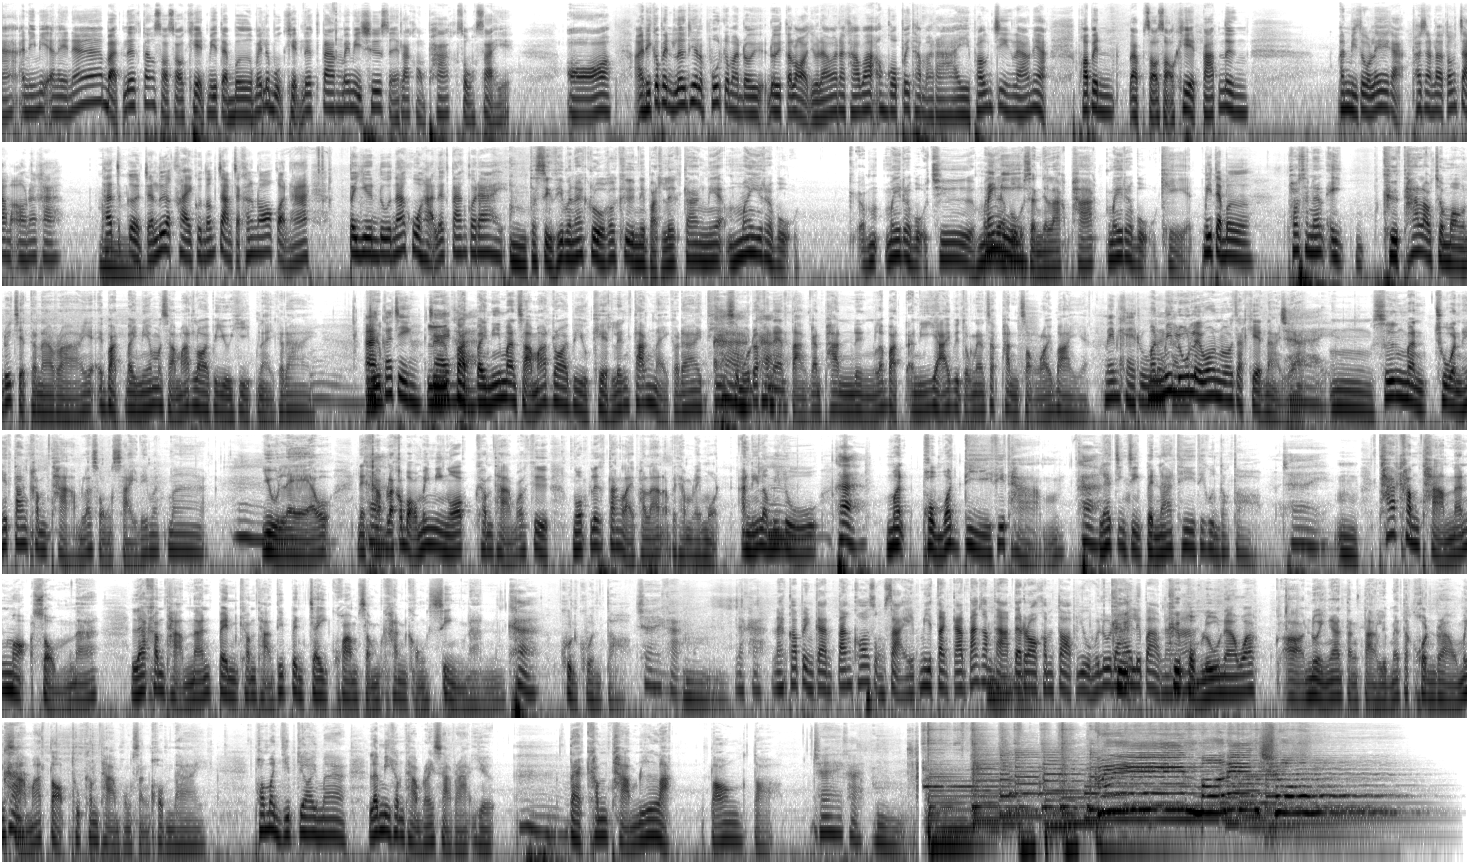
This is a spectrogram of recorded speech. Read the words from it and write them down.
นะอันนี้มีอะไรนะบัตรเลือกตั้งสสเขตมีแต่เบอร์ไม่ระบุเขตเลือกตั้งไม่มีชื่อสัญลักษณ์ของพรรคสงสัยอ๋อ อันนี้ก็เป็นเรื่องที่เราพูดกันมาโดยโดยตลอดอยู่แล้วนะคะ ว่าเอางบไปทำอะไร เพราะจริงๆแล้วเนี่ยพอเป็นแบบสสเขตปั๊บหนึ่งมันมีตัวเลขอะ่ะเพราะฉะนั้นเราต้องจำเอานะคะ ถ้าจะเกิดจะเลือกใครคุณต้องจำจากข้างนอกก่อนนะ ไปยืนดูหน้าคูหาเลือกตั้งก็ได้อืมแต่สิ่งที่มันน่ากลัวก็คือในบัตรเลือกตั้งเนี่ยไม่ระบุไม่ระบุชื่อ ไม่ไม่มีระบุสัญลักษณ์พักไม่ระบุเขต มีแต่เบอร์ เพราะฉะนั้นไอ้คือถ้าเราจะมองด้วยเจตนาร้ายไอ้บัตรใบเนี้ยมันสามารถลอยไปอยู่หีบไหนก็ได้อะหรือก็จริงหรือใช่ค่ะบัตรใบนี้มันสามารถลอยไปอยู่เขตเลือกตั้งไหนก็ได้ ที่ค่ะสมมติว่าค่ะคะแนนต่างกันพันหนึ่งแล้วบัตรอันนี้ย้ายไปตรงนั้นสักพันสองร้อยใบอะไม่มีใครรู้มันไม่ค่ะรู้เลยว่ามันมาจากเขตไหนใช่อะอืมซึ่งมันชวนให้ตั้งคำถามและสงสัยได้มากๆ อยู่แล้วนะครับค่ะแล้วก็บอกไม่มีงบคำถามก็คืองบเลือกตั้งหลายพันล้านเอาไปทำอะไรหมด อันนี้เราไม่รู้ค่ะมันผมว่าดีที่ถามค่ะและจริง ๆ เป็นหน้าที่ที่คุณต้องตอบ ใช่อืมถ้าคำถามนั้นเหมาะสมนะ และคำถามนั้นเป็นคำถามที่เป็นใจความสำคัญของสิ่งนั้นค่ะคุณควรตอบ ใช่ค่ะนะคะนะก็เป็นการตั้งข้อสงสัยมีการตั้งคำถามแต่รอคำตอบอยู่ไม่รู้ได้หรือเปล่านะคือผมรู้นะว่าอ่าหน่วยงานต่างๆ หรือแม้แต่คนเราไม่ค่ะสามารถตอบทุกคำถามของสังคมได้ เพราะมันยิบย่อยมาก และมีคำถามไร้สาระเยอะ แต่คำถามหลักต้องตอบ ใช่ค่ะ Green Morning Show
